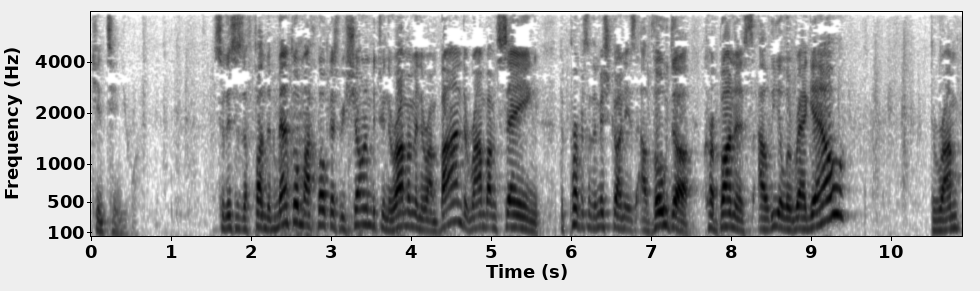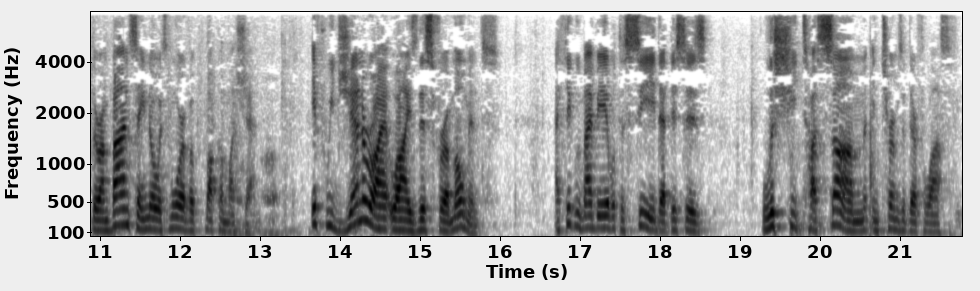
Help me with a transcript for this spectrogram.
continuum. So this is a fundamental machlokas rishonim between the Rambam and the Ramban. The Rambam saying the purpose of the Mishkan is avoda, karbanis, aliyah l'regel. The, Ram, the Ramban saying no, it's more of a makam Hashem if we generalize this for a moment, I think we might be able to see that this is lishitasam in terms of their philosophy.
